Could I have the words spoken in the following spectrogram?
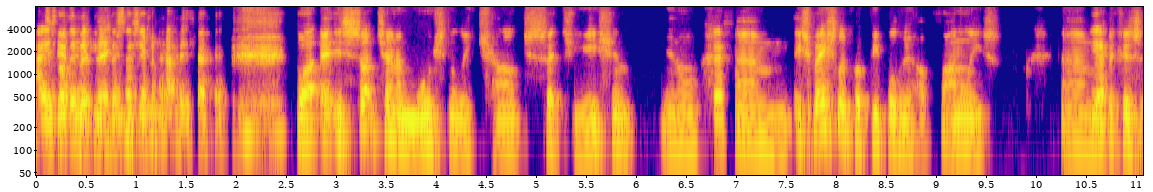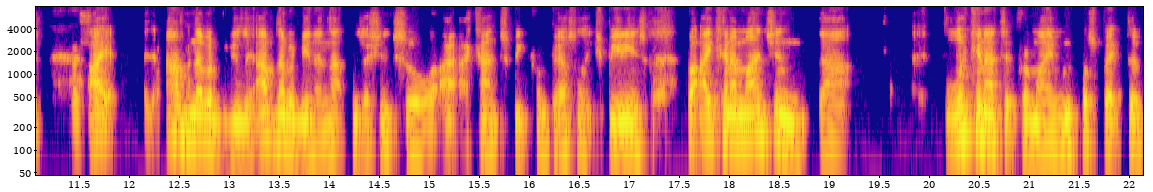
aye, not making the decision. but it is such an emotionally charged situation, you know, um, especially for people who have families. Um, yeah, because I I've never really I've never been in that position, so I, I can't speak from personal experience. But I can imagine that looking at it from my own perspective,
